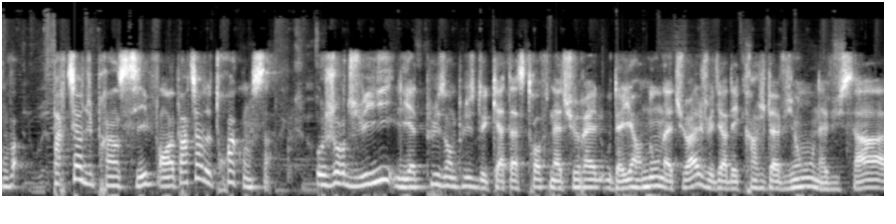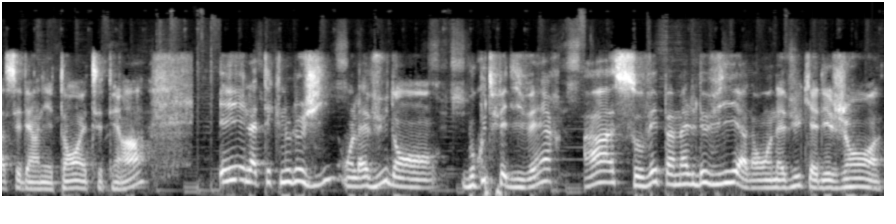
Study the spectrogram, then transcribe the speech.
on va partir du principe, on va partir de trois constats. Aujourd'hui, il y a de plus en plus de catastrophes naturelles, ou d'ailleurs non naturelles, je veux dire des crashs d'avions, on a vu ça ces derniers temps, etc. Et la technologie, on l'a vu dans beaucoup de faits divers, a sauvé pas mal de vies. Alors on a vu qu'il y a des gens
